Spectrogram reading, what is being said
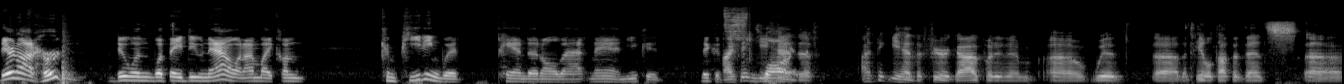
they're not hurting doing what they do now, and I'm like on competing with Panda and all that. Man, you could they could I think he had the, I think he had the fear of God put in him uh, with uh, the tabletop events, uh,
